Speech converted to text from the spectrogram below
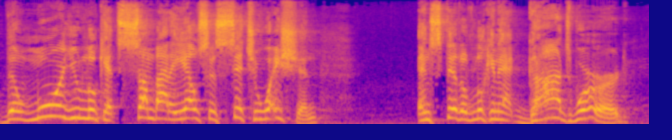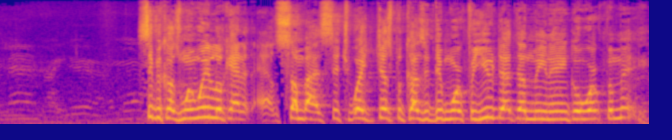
The more you look at somebody else's situation instead of looking at God's word, See, because when we look at, somebody's situation, just because it didn't work for you, that doesn't mean it ain't to work for me.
